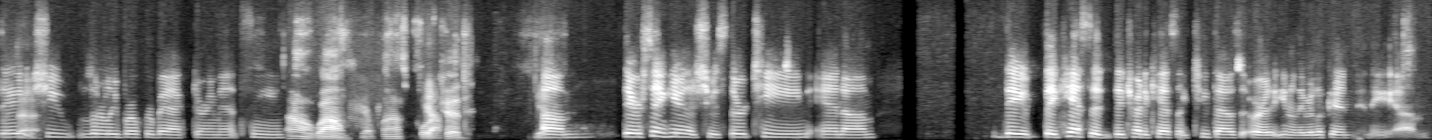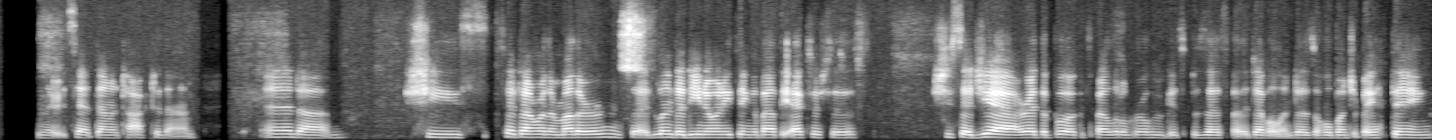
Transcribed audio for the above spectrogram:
they she literally broke her back during that scene. Oh wow, yep. that's poor yeah. kid. Yeah. Um, they're saying here that she was 13, and um, they they casted they tried to cast like 2,000, or you know they were looking and they um and they sat down and talked to them, and um, she sat down with her mother and said, Linda, do you know anything about The Exorcist? She said, Yeah, I read the book. It's about a little girl who gets possessed by the devil and does a whole bunch of bad things.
